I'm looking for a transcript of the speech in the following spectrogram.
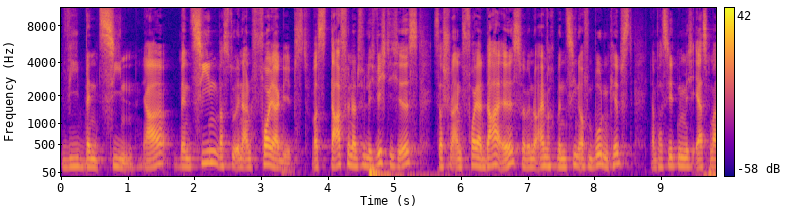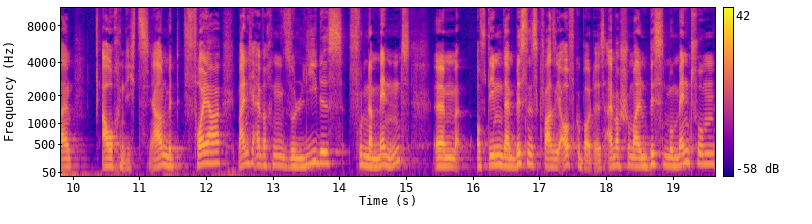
wie Benzin. Ja? Benzin, was du in ein Feuer gibst. Was dafür natürlich wichtig ist, ist, dass schon ein Feuer da ist, weil wenn du einfach Benzin auf den Boden kippst, dann passiert nämlich erstmal auch nichts. Ja, und mit Feuer meine ich einfach ein solides Fundament, ähm, auf dem dein Business quasi aufgebaut ist. Einfach schon mal ein bisschen Momentum,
